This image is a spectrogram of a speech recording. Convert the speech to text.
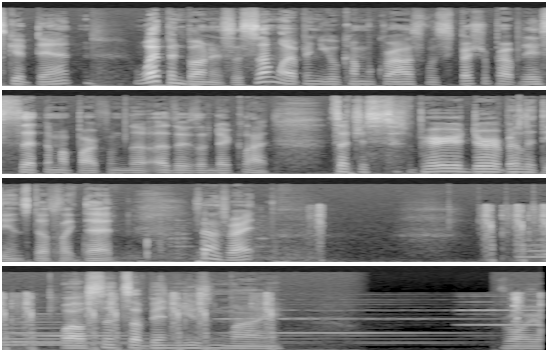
Skip that. Weapon bonuses. Some weapon you'll come across with special properties set them apart from the others of their class, such as superior durability and stuff like that. Sounds right. Well, since I've been using my Royal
